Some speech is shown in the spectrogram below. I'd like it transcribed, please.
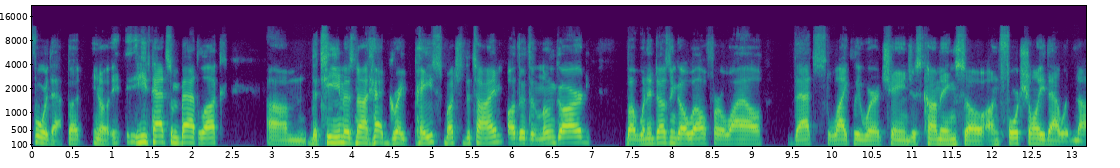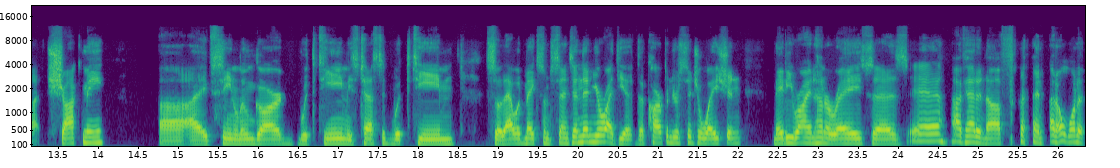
for that. But, you know, he's had some bad luck. Um, the team has not had great pace much of the time, other than Lundgaard. But when it doesn't go well for a while, that's likely where a change is coming. So unfortunately, that would not shock me. Uh, I've seen Lundgaard with the team. He's tested with the team, so that would make some sense. And then you're right, the the Carpenter situation. Maybe Ryan Hunter-Reay says, "Yeah, I've had enough, and I don't want to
